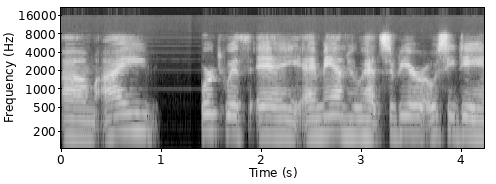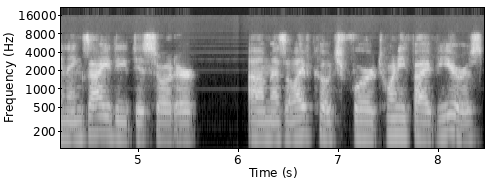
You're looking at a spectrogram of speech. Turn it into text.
um, I worked with a a man who had severe OCD and anxiety disorder um, as a life coach for 25 years,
